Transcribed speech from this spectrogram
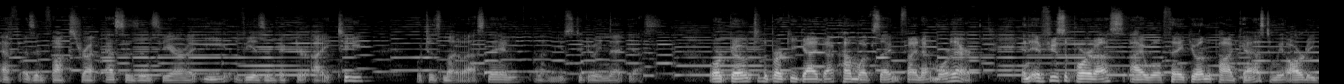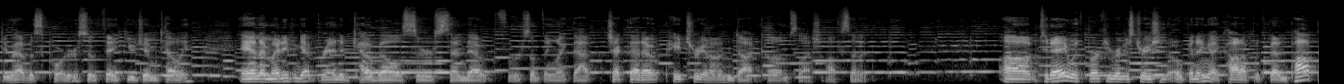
F as in Foxtrot, S as in Sierra, E, V as in Victor, I-T, which is my last name, and I'm used to doing that, yes or go to the birkieguide.com website and find out more there. And if you support us, I will thank you on the podcast, and we already do have a supporter, so thank you, Jim Kelly. And I might even get branded cowbells or send out for something like that. Check that out, patreon.com slash ofsevit. Um, today, with Birkie registration opening, I caught up with Ben Popp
